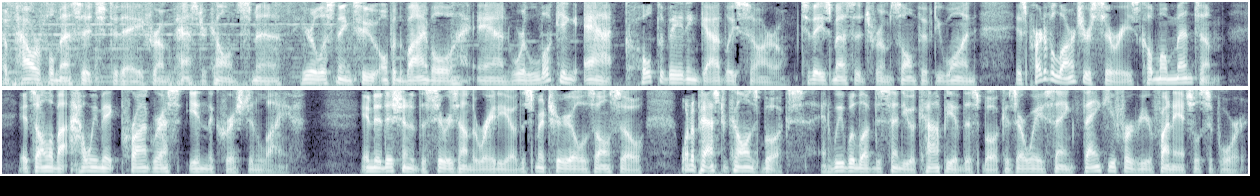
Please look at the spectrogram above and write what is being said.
A powerful message today from Pastor Colin Smith. You're listening to Open the Bible, and we're looking at cultivating godly sorrow. Today's message from Psalm 51 is part of a larger series called Momentum. It's all about how we make progress in the Christian life. In addition to the series on the radio, this material is also one of Pastor Colin's books, and we would love to send you a copy of this book as our way of saying thank you for your financial support.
